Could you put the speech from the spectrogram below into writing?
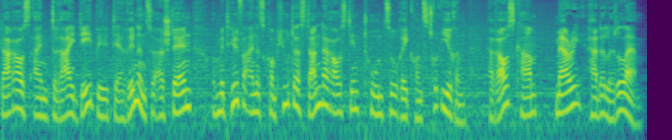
daraus ein 3D-Bild der Rinnen zu erstellen und mit Hilfe eines Computers dann daraus den Ton zu rekonstruieren. Herauskam Mary Had a Little Lamb.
